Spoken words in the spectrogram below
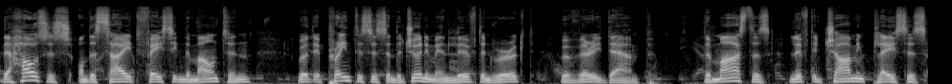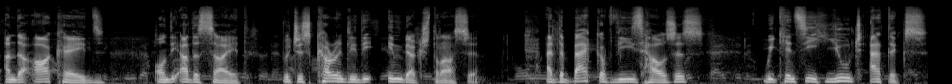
The houses on the side facing the mountain, where the apprentices and the journeymen lived and worked, were very damp. The masters lived in charming places under arcades on the other side, which is currently the Imbergstrasse. At the back of these houses, we can see huge attics,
